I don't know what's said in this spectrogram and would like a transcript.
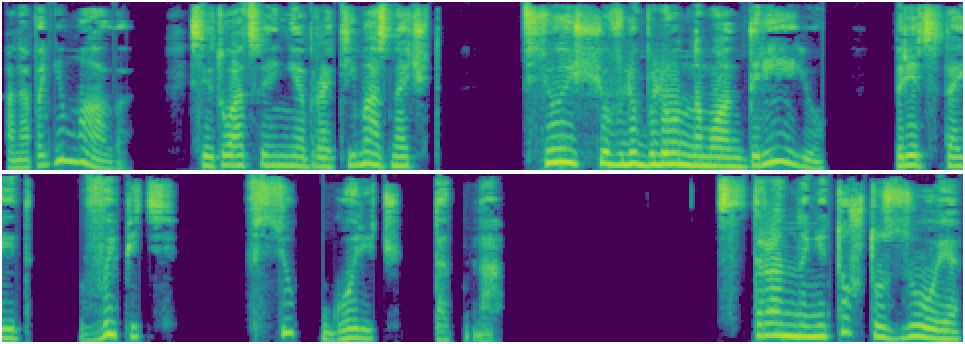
она понимала, ситуация необратима, а значит, все еще влюбленному Андрею предстоит выпить всю горечь до дна. Странно не то, что Зоя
